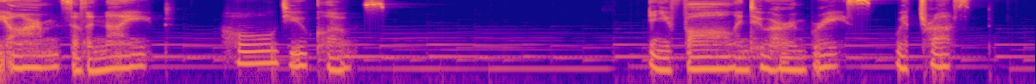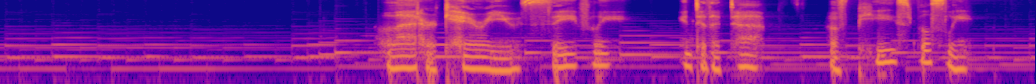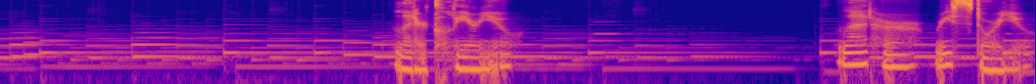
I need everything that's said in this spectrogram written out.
The arms of the night hold you close. And you fall into her embrace with trust. Let her carry you safely into the depths of peaceful sleep. Clear you. Let her restore you.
